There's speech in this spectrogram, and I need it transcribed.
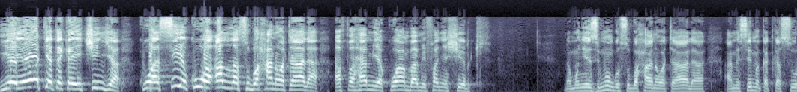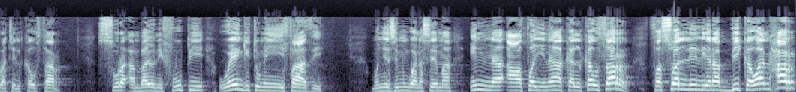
Yeyote atakayechinja kuasiyekuwa allah subhanahu wataala afahamu ya kwamba amefanya shirki. Na mwenyezi mungu subhanahu wataala amesema katika surati lkauthar sura ambayo ni fupi wengi tumeihifadhi mwenyezi mungu anasema inna atainaka lkauthar faswali lirabbika wanhar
